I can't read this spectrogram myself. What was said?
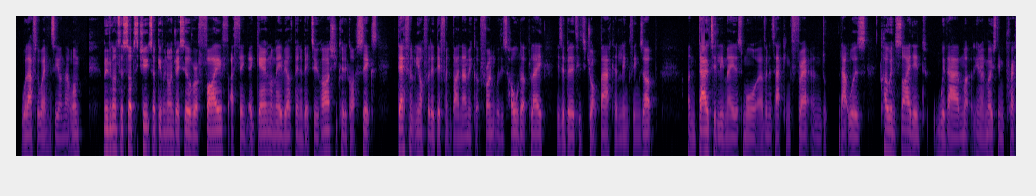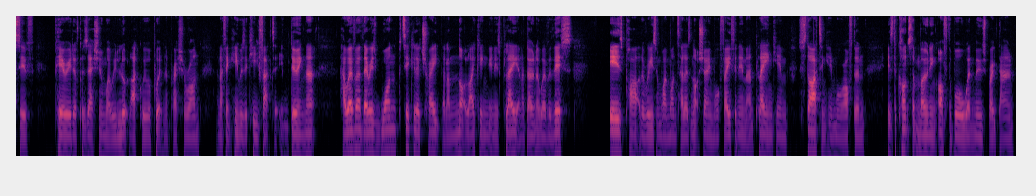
we'll have to wait and see on that one. Moving on to the substitutes, I've given Andre Silva a five. I think again, or maybe I've been a bit too harsh. He could have got a six. Definitely offered a different dynamic up front with his hold up play, his ability to drop back and link things up. Undoubtedly made us more of an attacking threat, and that was coincided with our you know most impressive period of possession where we looked like we were putting the pressure on, and I think he was a key factor in doing that. However, there is one particular trait that I'm not liking in his play, and I don't know whether this is part of the reason why Montella is not showing more faith in him and playing him, starting him more often, is the constant moaning off the ball when moves break down.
